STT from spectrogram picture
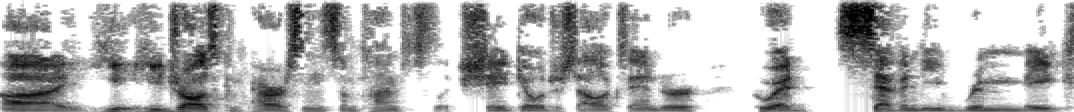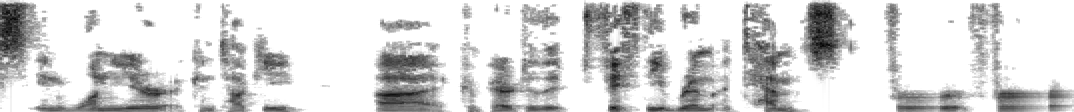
Uh, he he draws comparisons sometimes to like Shai Gilgeous-Alexander, who had 70 rim makes in one year at Kentucky, uh, compared to the 50 rim attempts for for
